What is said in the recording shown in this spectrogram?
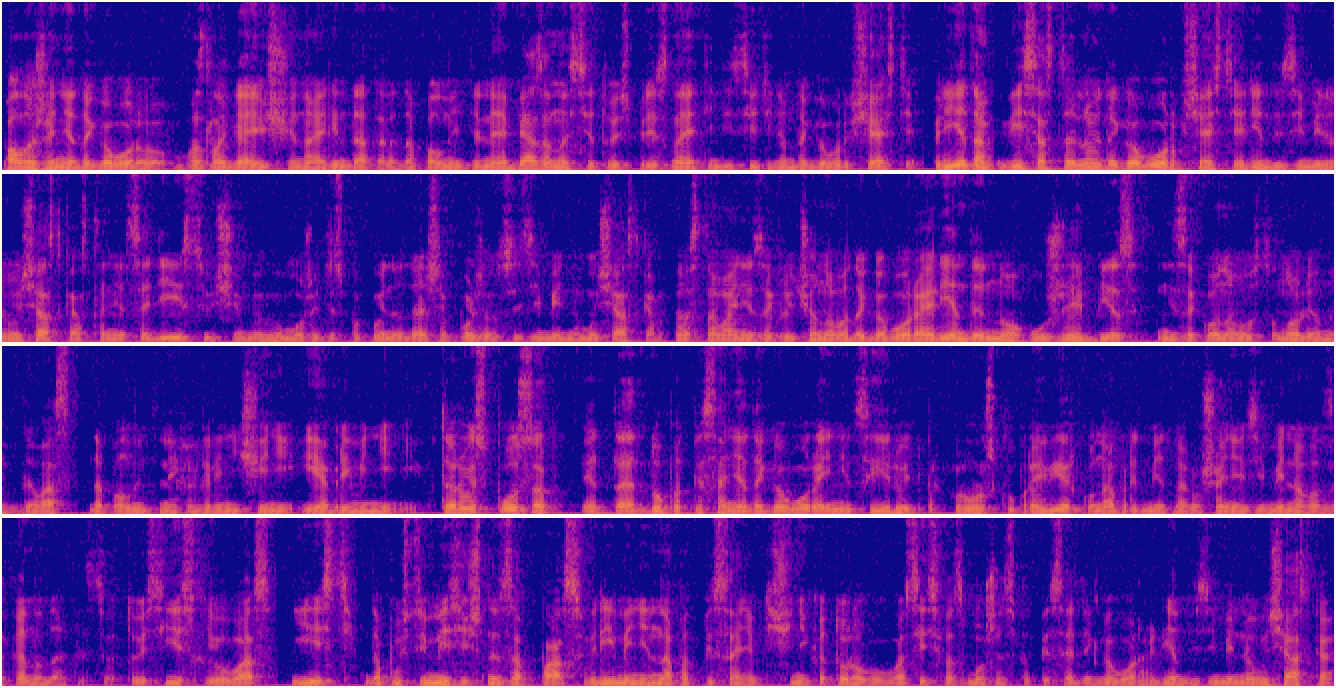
положения договора, возлагающие на арендатора дополнительные обязанности, то есть признает недействительным договор в части. При этом весь остальной договор в части аренды земельного участка останется действующим, и вы можете спокойно дальше пользоваться земельным участком на основании заключенного договора аренды, но уже без незаконно установленных для вас дополнительных дополнительных ограничений и обременений. Второй способ – это до подписания договора инициировать прокурорскую проверку на предмет нарушения земельного законодательства. То есть, если у вас есть, допустим, месячный запас времени на подписание, в течение которого у вас есть возможность подписать договор аренды земельного участка,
